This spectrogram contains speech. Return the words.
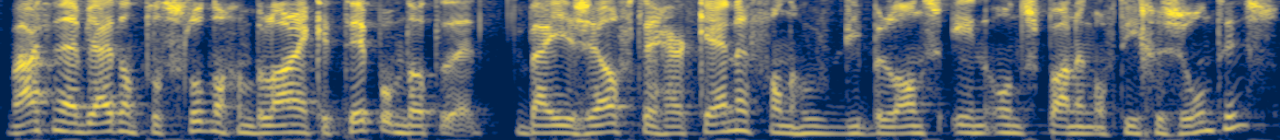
Maarten, heb jij dan tot slot nog een belangrijke tip om dat bij jezelf te herkennen van hoe die balans in ontspanning of die gezond is?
